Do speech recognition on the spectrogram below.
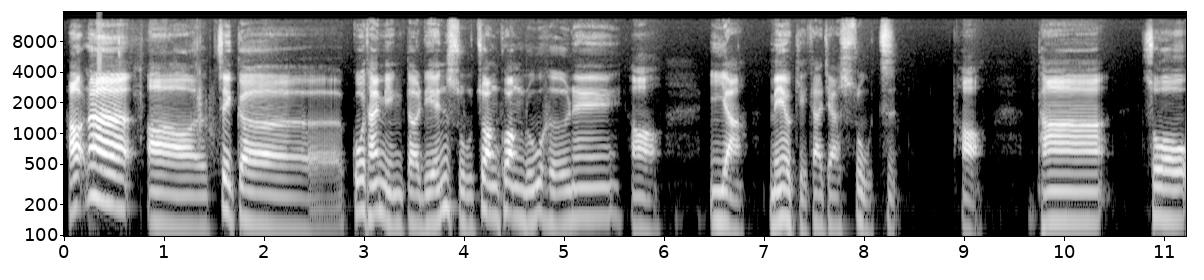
好，那啊、呃，这个郭台铭的联署状况如何呢？哦，一样没有给大家数字，好、他说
